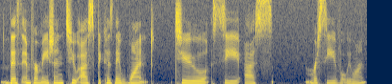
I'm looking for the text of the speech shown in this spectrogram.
this information to us because they want to see us receive what we want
